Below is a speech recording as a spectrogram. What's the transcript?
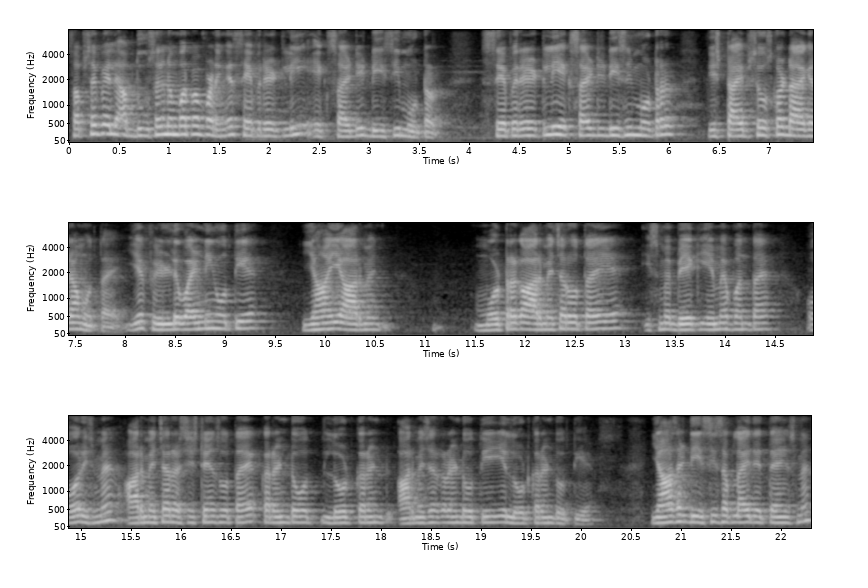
सबसे पहले, अब दूसरे नंबर पर पढ़ेंगे separately excited DC motor separately excited DC motor इस टाइप से उसका डायग्राम होता है। ये फ़ील्ड वाइंडिंग होती है, यहाँ ये आर्मे मोटर का आर्मेचर होता है ये, इसमें बेक ई बनता है। और इसमें आर्मेचर रेसिस्टेंस होता है current load current armature current होती है, ये लोड करंट होती है। यहाँ से डीसी सप्लाई देते हैं इसमें।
